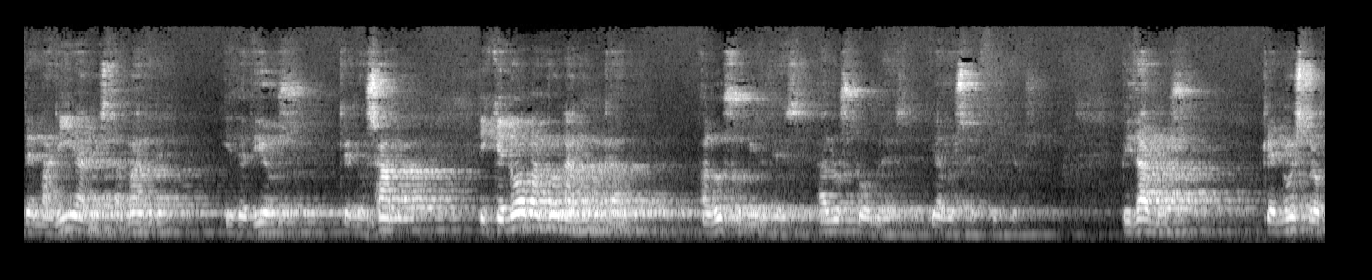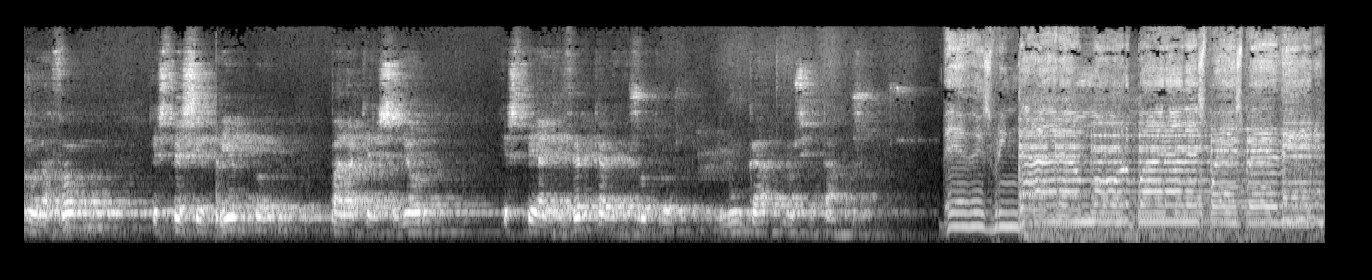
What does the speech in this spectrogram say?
de María, nuestra Madre, y de Dios, que nos ama y que no abandona nunca a los humildes, a los pobres y a los sencillos. Pidamos que nuestro corazón esté siempre abierto para que el Señor esté allí cerca de nosotros y nunca nos sintamos solos. Debes brindar amor para después pedir.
